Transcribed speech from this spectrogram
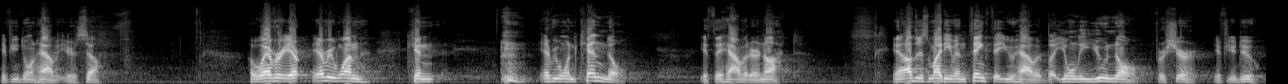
if you don't have it yourself. However, everyone can everyone can know if they have it or not. And others might even think that you have it, but only you know for sure if you do.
